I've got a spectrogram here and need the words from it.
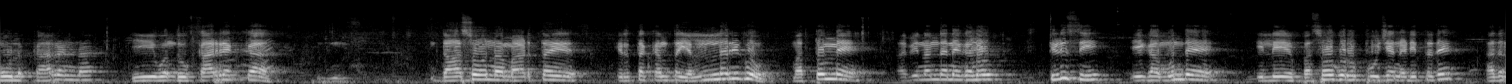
ಮೂಲ ಕಾರಣ ಈ ಒಂದು ಕಾರ್ಯಕ್ಕೆ ದಾಸೋನ ಮಾಡ್ತಾ ಇರ್ತಕ್ಕಂಥ ಎಲ್ಲರಿಗೂ ಮತ್ತೊಮ್ಮೆ ಅಭಿನಂದನೆಗಳು. ತಿಳಿಸಿ, ಈಗ ಮುಂದೆ ಇಲ್ಲಿ ಬಸವಗುರು ಪೂಜೆ ನಡೀತದೆ. ಅದರ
